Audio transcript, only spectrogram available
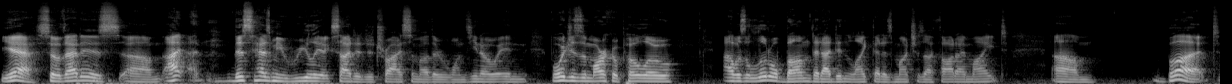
Yeah, so that is um, I, I. This has me really excited to try some other ones. You know, in Voyages of Marco Polo, I was a little bummed that I didn't like that as much as I thought I might, um, but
